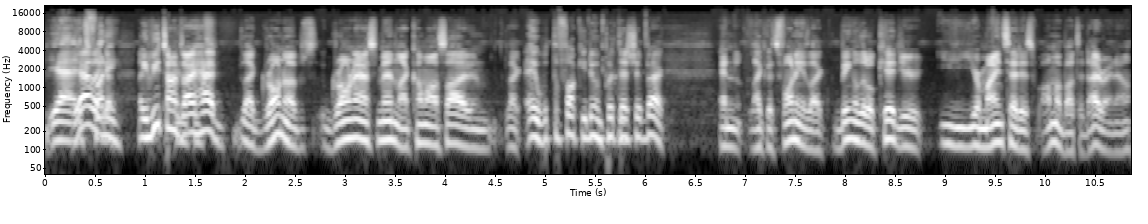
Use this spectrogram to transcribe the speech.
Yeah, it's like, funny. Uh, like a few times I had like grown ups, grown ass men like come outside and like, hey, what the fuck you doing? Put that shit back. And like it's funny, like being a little kid, your your mindset is well, I'm about to die right now.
